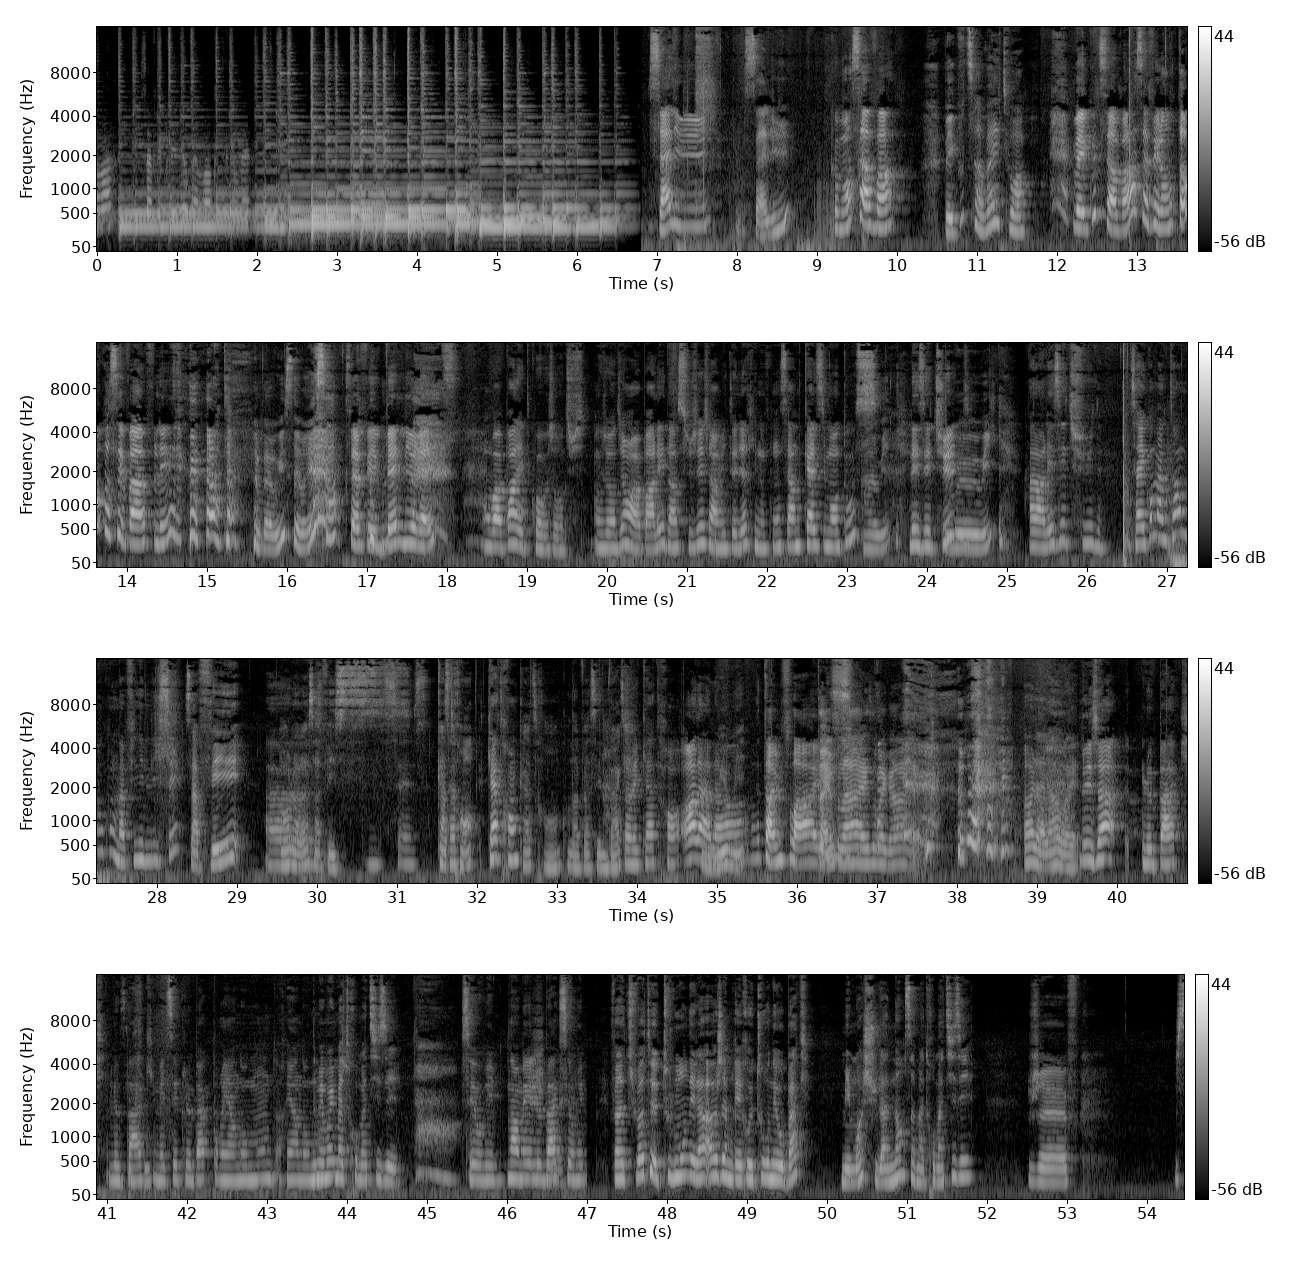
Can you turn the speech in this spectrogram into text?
ça va Ça fait plaisir d'avoir de tes nouvelles. Salut Salut Comment ça va? Bah écoute, ça va et toi? Bah écoute, ça va, ça fait longtemps qu'on s'est pas appelé. Bah oui, c'est vrai ça ça fait belle lurette. On va parler de quoi aujourd'hui? Aujourd'hui, on va parler d'un sujet, j'ai envie de te dire, qui nous concerne quasiment tous. Ah oui Les études. Oui, oui, oui. Alors, les études. Ça fait combien de temps, nous, qu'on a fini le lycée? Ça fait... Euh, Oh là là, ça fait 16. 4 Ça- ans. 4 ans. 4 ans qu'on a passé le bac. Ça fait 4 ans. Oh là là. Oui, Time flies. Time flies, oh my god Oh là là, ouais. Déjà, le bac, le bac. Mais sais que le bac, pour rien au monde, rien au Non monde. mais moi, il m'a traumatisée. C'est horrible. Non, mais le bac, Ouais. c'est horrible. Enfin, tu vois, tout le monde est là, oh, j'aimerais retourner au bac. Mais moi, je suis là, non, ça m'a traumatisée. Je...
